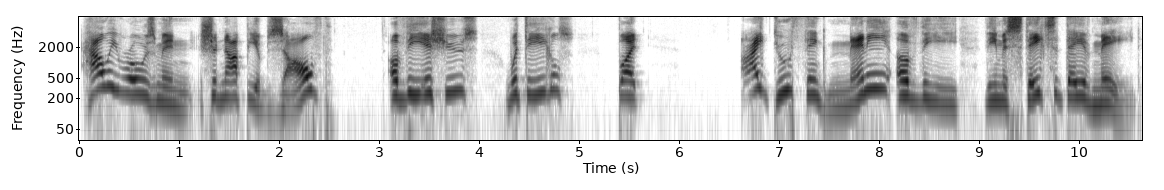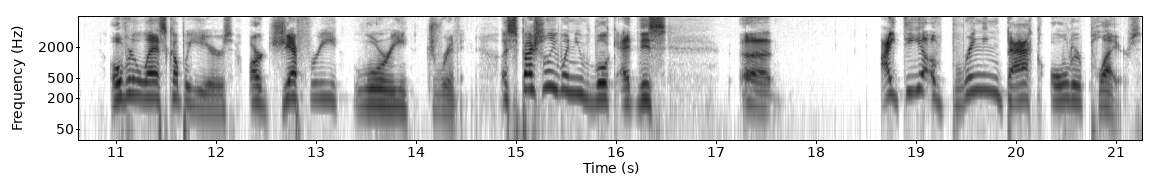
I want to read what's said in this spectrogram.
Howie Roseman should not be absolved of the issues with the Eagles, but I do think many of the the mistakes that they have made over the last couple years are Jeffrey Lurie driven, especially when you look at this uh, idea of bringing back older players,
